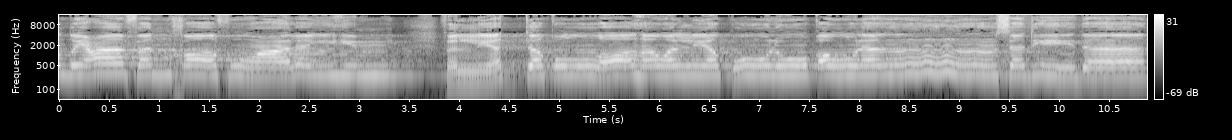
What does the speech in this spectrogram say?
ضعافا خافوا عليهم. فليتقوا الله وليقولوا قولا سديدا.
